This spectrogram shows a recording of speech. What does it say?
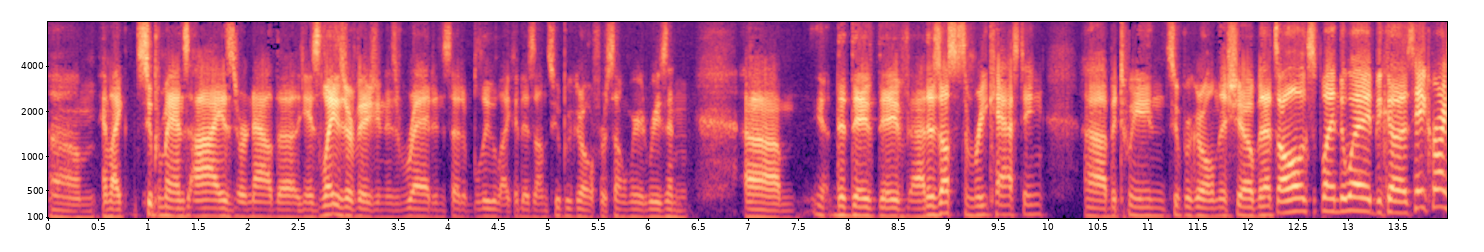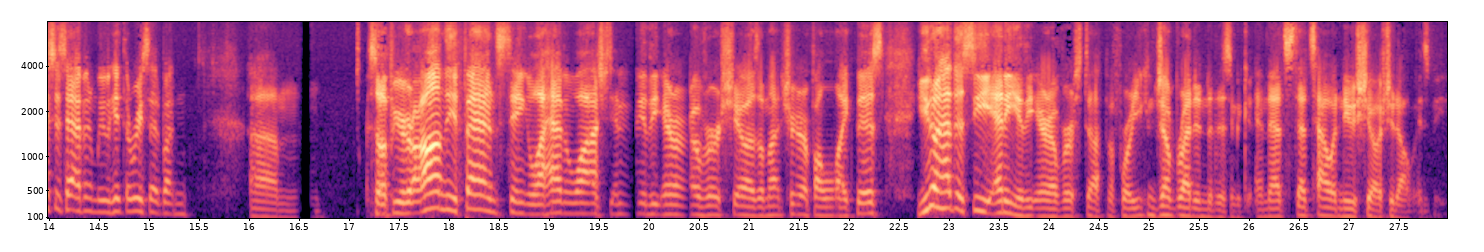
Um, and like Superman's eyes are now the his laser vision is red instead of blue like it is on Supergirl for some weird reason. Um, you know, they've they've uh, there's also some recasting uh, between Supergirl and this show, but that's all explained away because hey, crisis happened. We hit the reset button. Um, so if you're on the fence saying, well, I haven't watched any of the Arrowverse shows, I'm not sure if I'll like this, you don't have to see any of the Arrowverse stuff before. You can jump right into this, and that's that's how a new show should always be.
